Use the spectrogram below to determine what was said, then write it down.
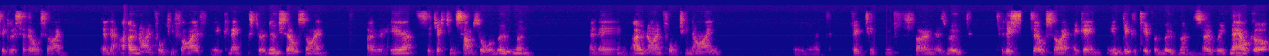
particular cell site. Then at 0945, it connects to a new cell site over here, suggesting some sort of movement. And then 0949, the victim's phone has moved to this cell site again, indicative of movement. So we've now got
